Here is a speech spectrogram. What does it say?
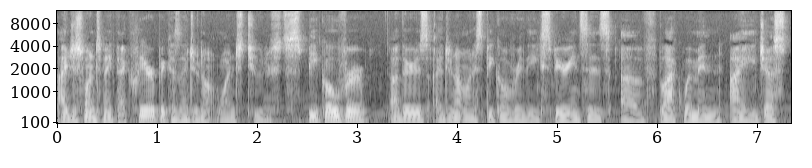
I just wanted to make that clear because I do not want to speak over others. I do not want to speak over the experiences of black women. I just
